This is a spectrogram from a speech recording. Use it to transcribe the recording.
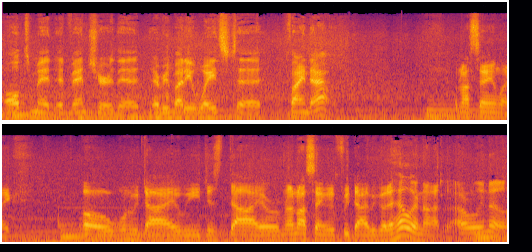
ultimate adventure that everybody waits to find out. I'm not saying like, oh, when we die, we just die, or I'm not saying if we die, we go to hell or not. I don't really know.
